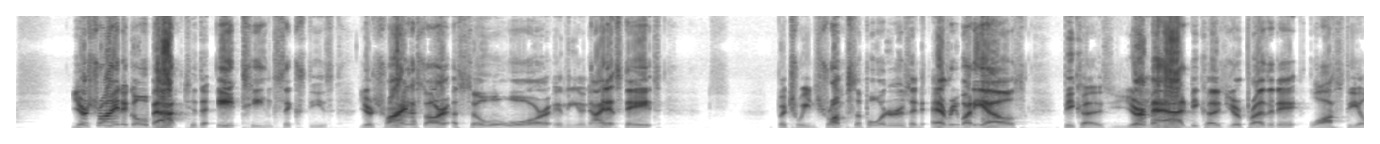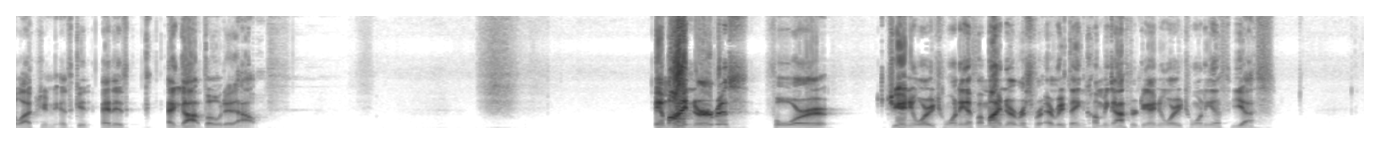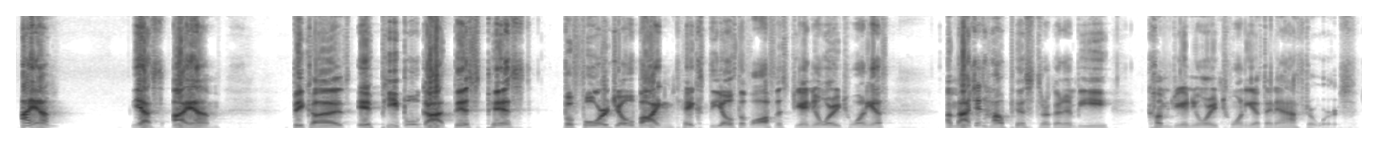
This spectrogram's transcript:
You're trying to go back to the 1860s. You're trying to start a civil war in the United States between Trump supporters and everybody else because you're mad because your president lost the election and is and got voted out. Am I nervous for January 20th? Am I nervous for everything coming after January 20th? Yes. I am. Yes, I am. Because if people got this pissed before Joe Biden takes the oath of office January 20th, imagine how pissed they're going to be come January 20th and afterwards.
